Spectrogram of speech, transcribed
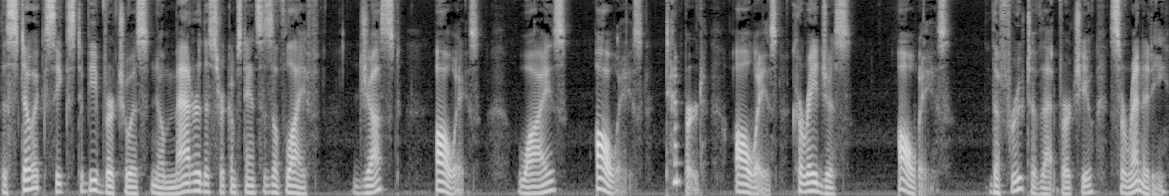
The Stoic seeks to be virtuous no matter the circumstances of life, just, always, wise, always, tempered, always, courageous, always. The fruit of that virtue, serenity,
